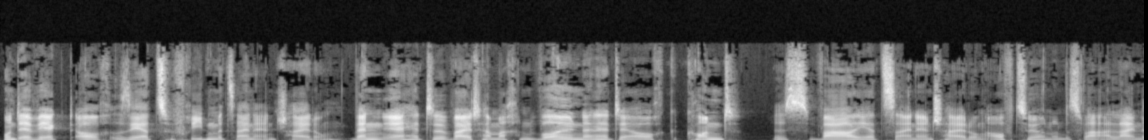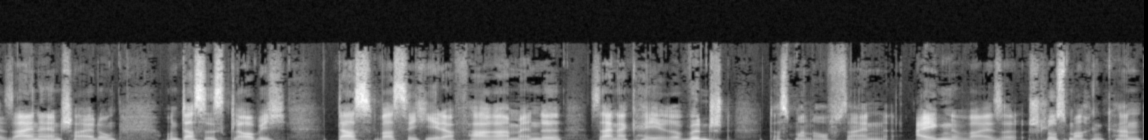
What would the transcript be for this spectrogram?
Und er wirkt auch sehr zufrieden mit seiner Entscheidung. Wenn er hätte weitermachen wollen, dann hätte er auch gekonnt. Es war jetzt seine Entscheidung aufzuhören und es war alleine seine Entscheidung. Und das ist, glaube ich, das, was sich jeder Fahrer am Ende seiner Karriere wünscht, dass man auf seine eigene Weise Schluss machen kann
